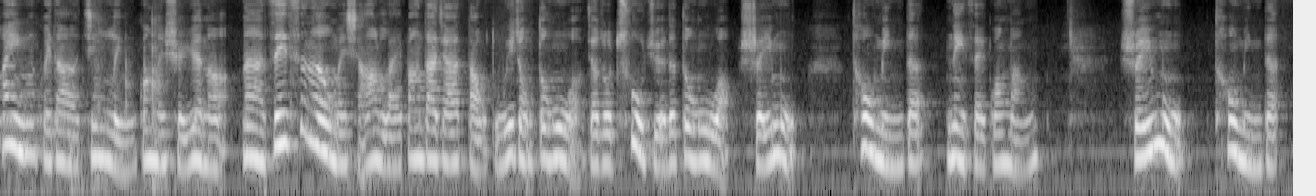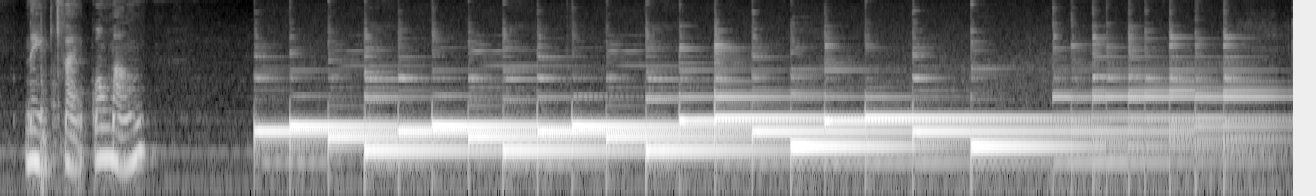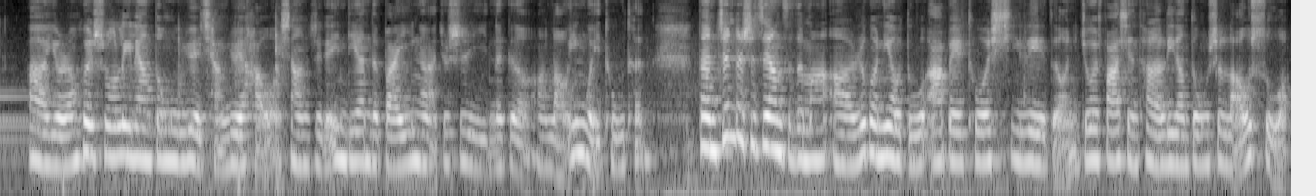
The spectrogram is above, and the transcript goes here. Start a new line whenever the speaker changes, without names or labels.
欢迎回到金陵光能学院呢？那这一次呢，我们想要来大家导读一种动物哦，叫做触觉的动物哦，水母，透明的内在光芒，水母，透明的内在光芒。会说力量动物越强越好哦，像这个印第安的白鹰啊，就是以那个啊老鹰为图腾。但真的是这样子的吗？啊，如果你有读阿贝托系列的，你就会发现它的力量动物是老鼠哦。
